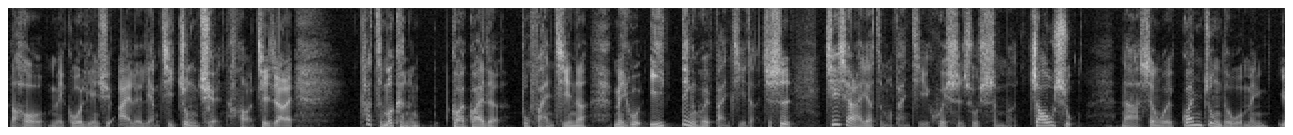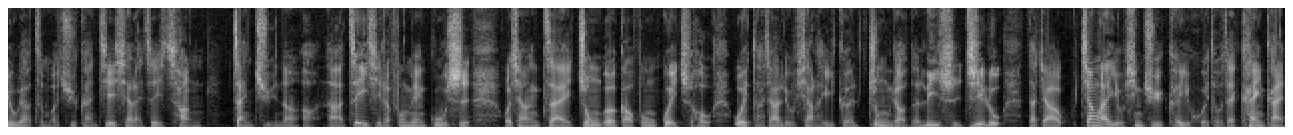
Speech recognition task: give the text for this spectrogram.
然后美国连续挨了两记重拳，好，接下来他怎么可能乖乖的？不反击呢？美国一定会反击的，只是接下来要怎么反击，会使出什么招数？那身为观众的我们又要怎么去看接下来这一场战局呢？啊，那这一集的封面故事，我想在中俄高峰会之后为大家留下了一个重要的历史记录，大家将来有兴趣可以回头再看一看，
